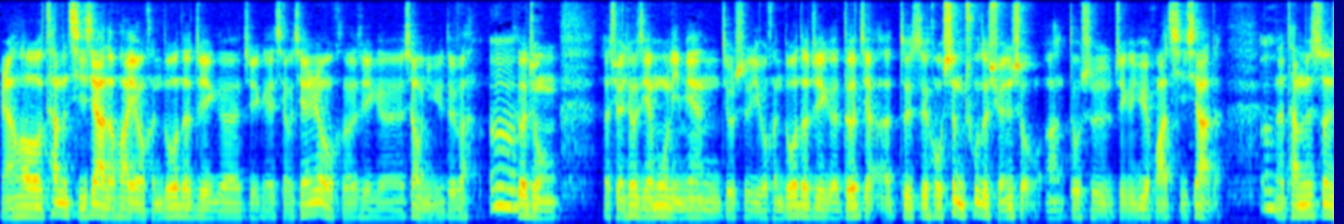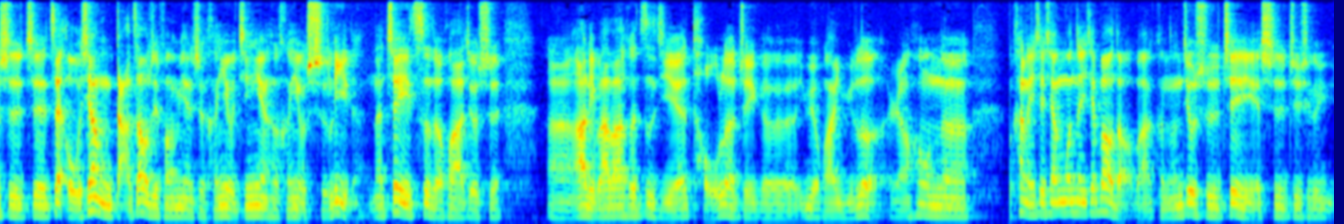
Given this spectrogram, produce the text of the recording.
然后他们旗下的话有很多的这个这个小鲜肉和这个少女，对吧？嗯。各种呃选秀节目里面就是有很多的这个得奖，最最后胜出的选手啊，都是这个乐华旗下的。嗯。那他们算是这在偶像打造这方面是很有经验和很有实力的。那这一次的话就是啊，阿里巴巴和字节投了这个乐华娱乐，然后呢，我看了一些相关的一些报道吧，可能就是这也是这是个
